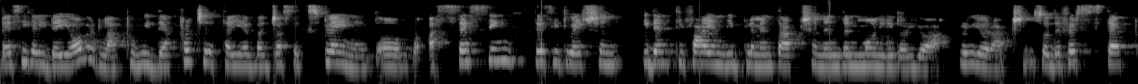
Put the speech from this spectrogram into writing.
basically they overlap with the approach that I have just explained of assessing the situation identify and implement action and then monitor your, your action. So the first step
